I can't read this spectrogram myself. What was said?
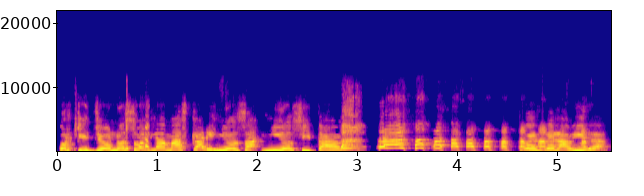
porque yo no soy la más cariñosa ni osita pues de la vida.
